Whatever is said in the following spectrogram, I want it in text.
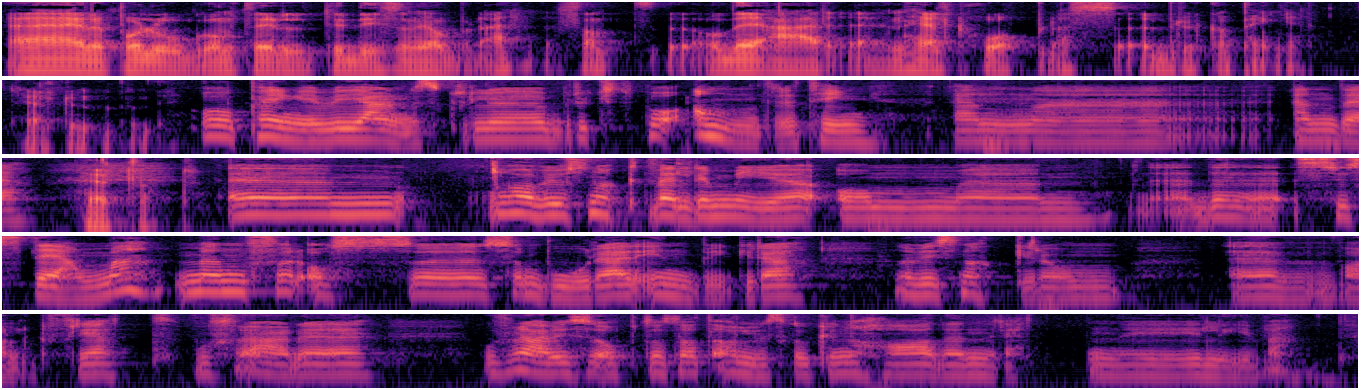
eller på logoen til, til de som jobber der. Sant? Og det er en helt håpløs bruk av penger. Helt unødvendig. Og penger vi gjerne skulle brukt på andre ting enn uh, en det. Helt klart. Um, nå har vi jo snakket veldig mye om uh, det systemet, men for oss som bor her, innbyggere, når vi snakker om valgfrihet, hvorfor er, det, hvorfor er vi så opptatt av at alle skal kunne ha den retten i livet?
